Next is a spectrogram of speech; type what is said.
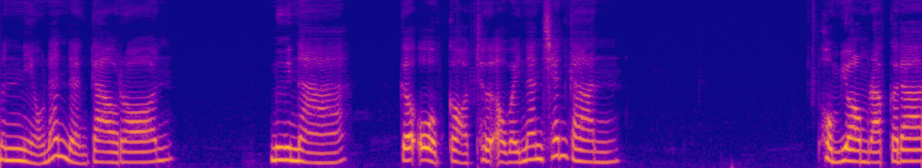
มันเหนียวแน่นเดืองกาวร้อน มือหนาก็โอบกอดเธอเอาไว้แน่นเช่นกัน ผมยอมรับก็ได้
